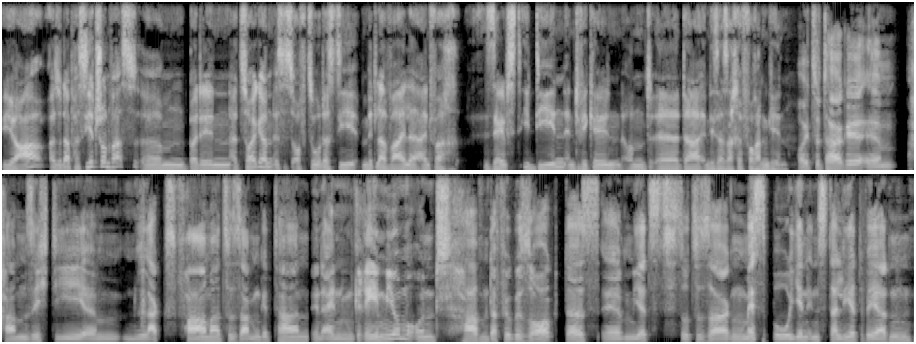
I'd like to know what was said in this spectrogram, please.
Ja, also da passiert schon was. Ähm, bei den Erzeugern ist es oft so, dass die mittlerweile einfach selbst Ideen entwickeln und äh, da in dieser Sache vorangehen. Heutzutage ähm, haben sich die ähm, Lachsfarmer zusammengetan in einem Gremium und haben dafür gesorgt, dass ähm, jetzt sozusagen Messbojen installiert werden,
